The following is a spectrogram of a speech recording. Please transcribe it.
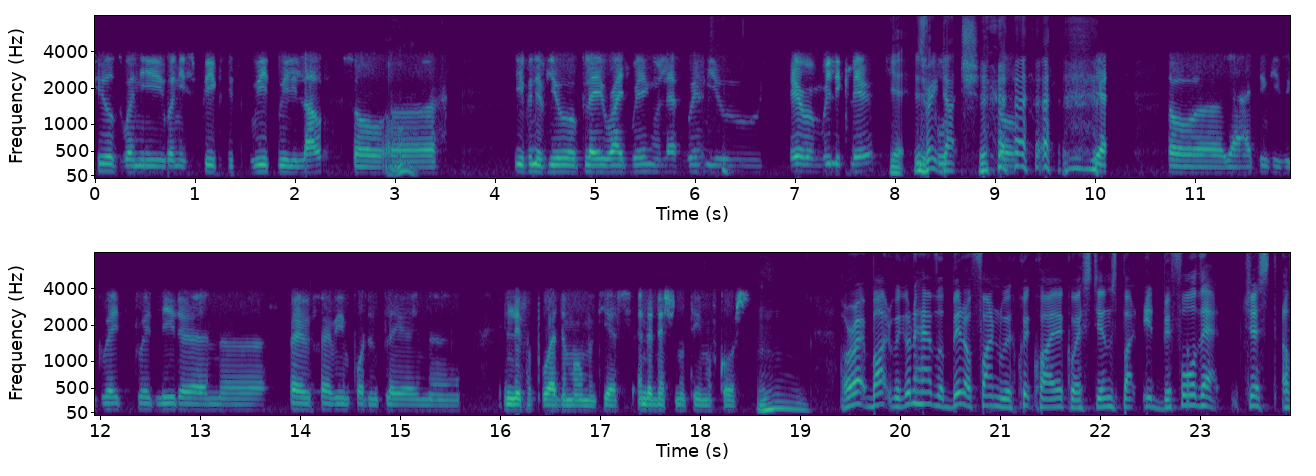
field, when he when he speaks, it's really really loud. So uh, even if you play right wing or left wing, you hear him really clear. Yeah, he's very Dutch. So, yeah. So uh, yeah, I think he's a great great leader and uh, very very important player in uh, in Liverpool at the moment. Yes, and the national team, of course. All right, Bart, we're going to have a bit of fun with quick fire questions, but it, before that, just uh,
